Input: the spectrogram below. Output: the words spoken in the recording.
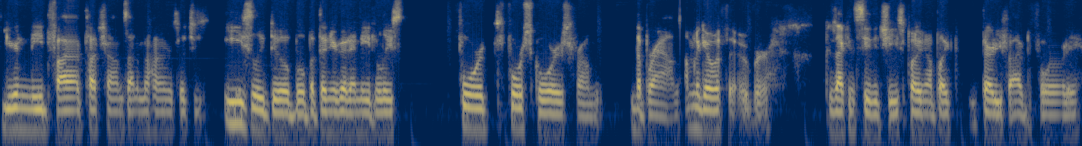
You're gonna need five touchdowns out of Mahomes, which is easily doable, but then you're gonna need at least four four scores from the Browns. I'm gonna go with the over because I can see the Chiefs putting up like 35 to 40.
